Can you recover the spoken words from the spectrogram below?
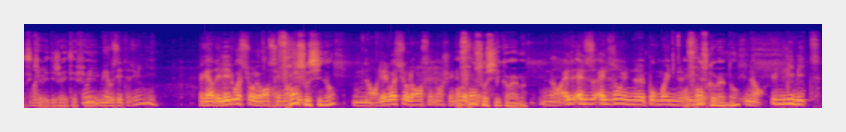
ce qui avait déjà été fait. Oui, mais aux États-Unis. Regardez, les lois sur le renseignement. En France aussi, non? Non, les lois sur le renseignement chez nous. En France aussi, quand même. Non, elles, elles, ont une, pour moi une. En France, quand même, non? Non, une limite.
